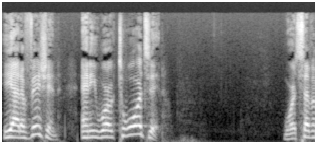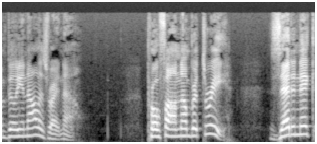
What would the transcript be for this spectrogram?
he had a vision, and he worked towards it. Worth $7 billion right now. Profile number three Zdenek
